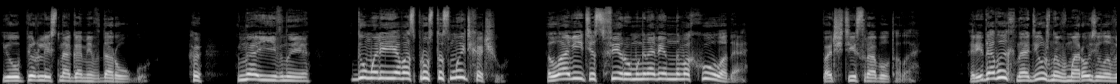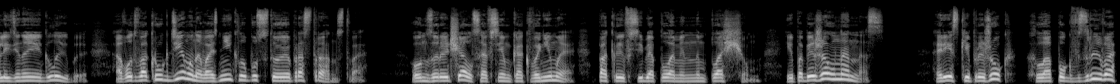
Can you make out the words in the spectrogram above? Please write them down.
и уперлись ногами в дорогу. Ха, наивные. Думали, я вас просто смыть хочу? Ловите сферу мгновенного холода. Почти сработало. Рядовых надежно вморозило в ледяные глыбы, а вот вокруг демона возникло пустое пространство. Он зарычал совсем как в аниме, покрыв себя пламенным плащом, и побежал на нас. Резкий прыжок, хлопок взрыва,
